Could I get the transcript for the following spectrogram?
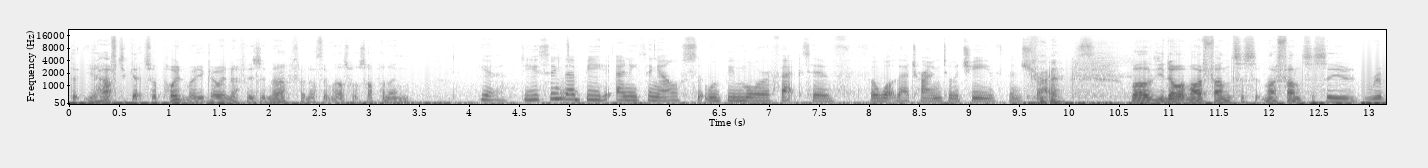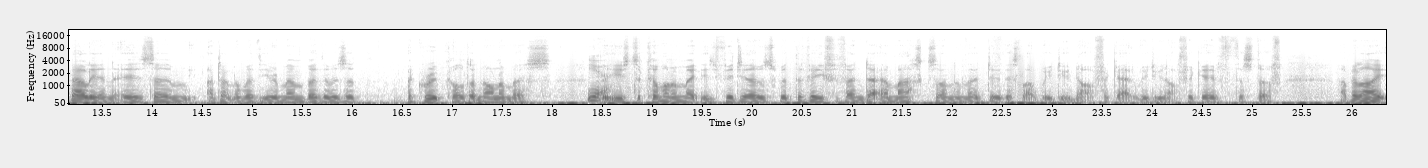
that you have to get to a point where you go enough is enough, and I think that's what's happening. Yeah. Do you think there'd be anything else that would be more effective for what they're trying to achieve than strikes? Well, you know what my fantasy, my fantasy rebellion is. Um, I don't know whether you remember there was a, a group called Anonymous yeah. that used to come on and make these videos with the V for Vendetta masks on, and they'd do this like "We do not forget, we do not forgive" the stuff. I'd be like,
